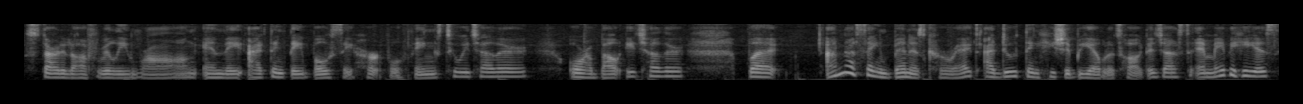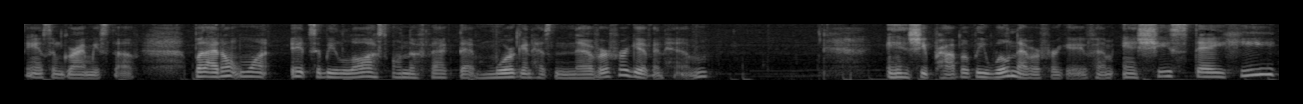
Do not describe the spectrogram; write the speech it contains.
started off really wrong and they I think they both say hurtful things to each other or about each other. But I'm not saying Ben is correct. I do think he should be able to talk to Justin, and maybe he is saying some grimy stuff. But I don't want it to be lost on the fact that Morgan has never forgiven him. And she probably will never forgive him. And she stay he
